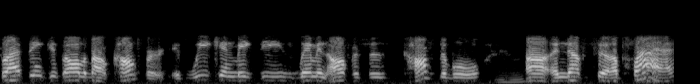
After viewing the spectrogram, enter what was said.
So I think it's all about comfort. If we can make these women officers comfortable mm-hmm. uh, enough to apply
